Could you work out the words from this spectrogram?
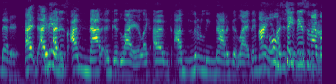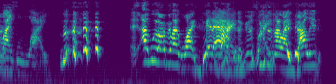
better. I I, I just I'm not a good liar. Like I'm I'm literally not a good liar. They be like, oh I say this and I'd be like, why? I will I'll be like, why? Dead ass. Why? And if your excuse Why? is not like valid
